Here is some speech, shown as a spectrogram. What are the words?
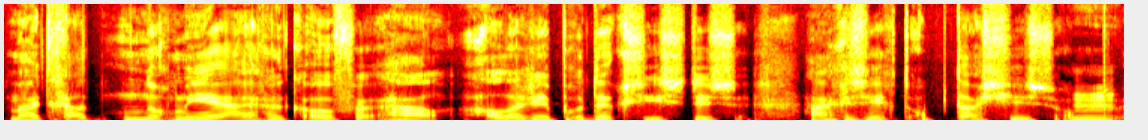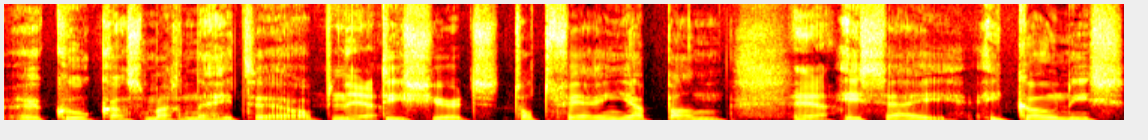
Maar het gaat nog meer eigenlijk over haar alle reproducties. Dus haar gezicht op tasjes, op Hmm. eh, koelkastmagneten, op Ja. t-shirts, tot ver in Japan Ja. is zij iconisch.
